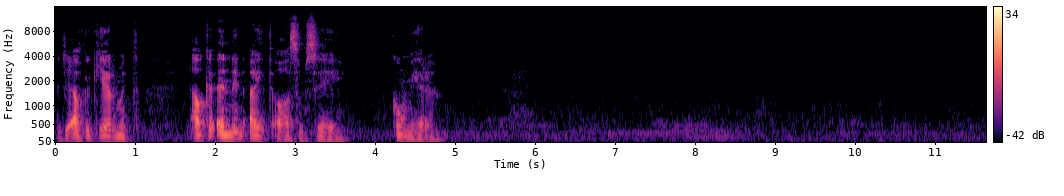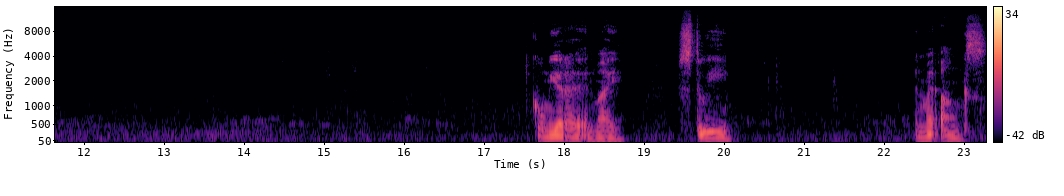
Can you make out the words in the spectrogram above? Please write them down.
Dat jy elke keer met elke in en uit asem sê kom Here. Kom Here in my stoei in my angs.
